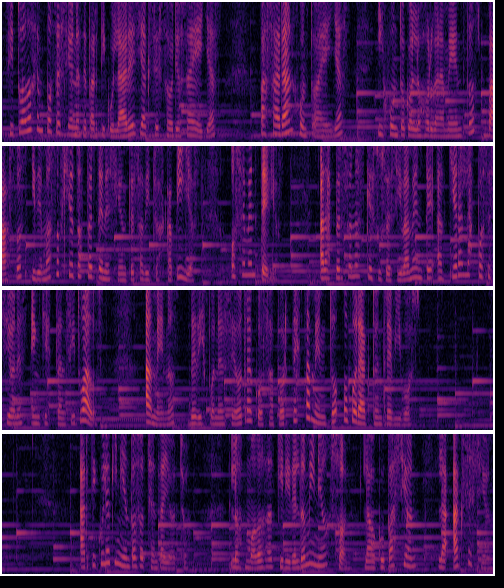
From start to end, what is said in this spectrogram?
situados en posesiones de particulares y accesorios a ellas, pasarán junto a ellas y junto con los ornamentos, vasos y demás objetos pertenecientes a dichas capillas o cementerios, a las personas que sucesivamente adquieran las posesiones en que están situados, a menos de disponerse otra cosa por testamento o por acto entre vivos. Artículo 588. Los modos de adquirir el dominio son la ocupación, la accesión,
